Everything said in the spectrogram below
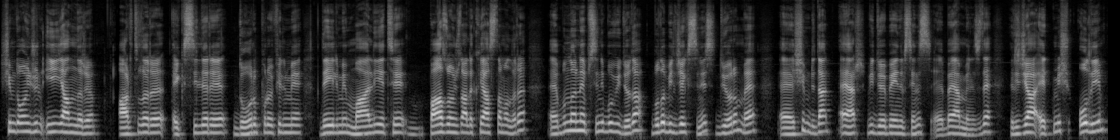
şimdi oyuncunun iyi yanları, artıları, eksileri, doğru profil mi, değil mi, maliyeti, bazı oyuncularla kıyaslamaları e, bunların hepsini bu videoda bulabileceksiniz diyorum ve e, şimdiden eğer videoyu beğenirseniz e, beğenmenizi de rica etmiş olayım.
